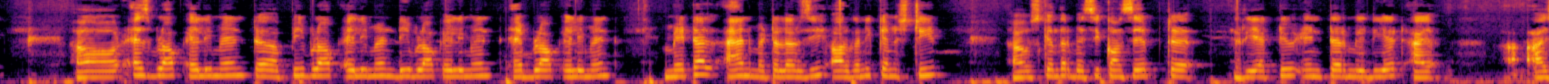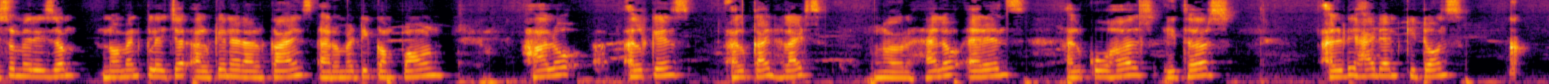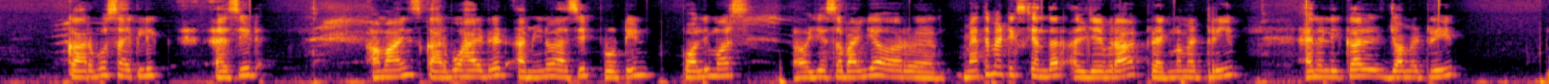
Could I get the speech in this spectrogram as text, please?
और S block element P block element D block element F block element metal and metallurgy organic chemistry उसके अंदर basic concept reactive intermediate isomerism nomenclature alkane and alkynes aromatic compound halo alkanes alkyne halides और halo arenes alcohols ethers aldehyde and ketones carboxylic acid amines carbohydrate amino acid protein polymers ये सब आएँगे और mathematics के अंदर algebra trigonometry analytical geometry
